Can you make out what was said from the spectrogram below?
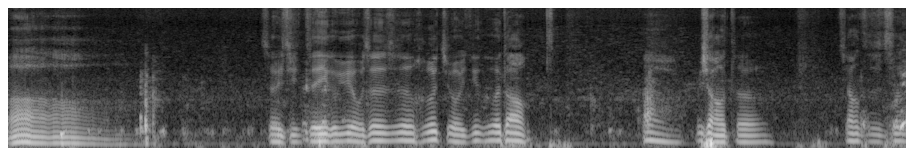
啊。最近这一个月，我真的是喝酒已经喝到啊，不晓得这样子真的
